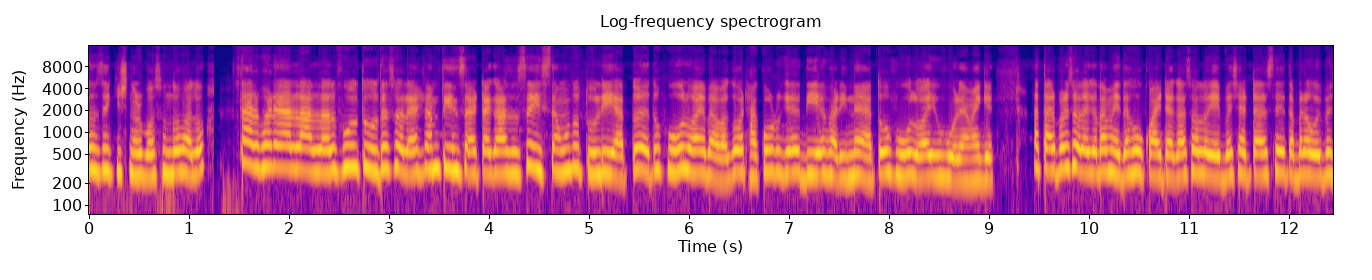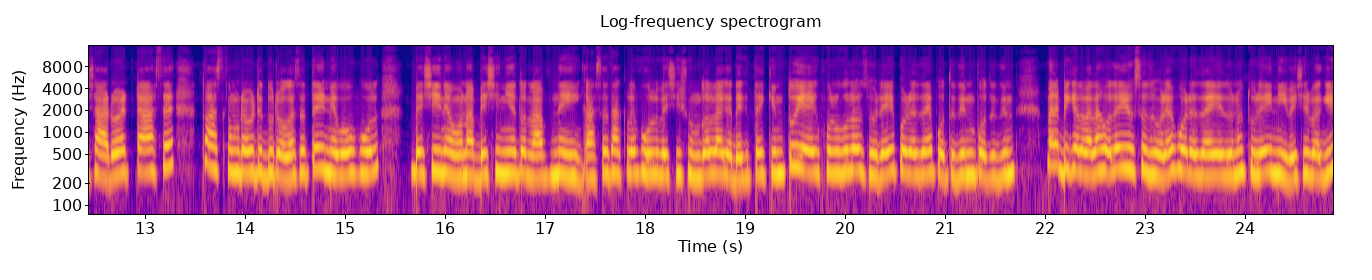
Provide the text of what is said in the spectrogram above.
হচ্ছে কৃষ্ণর পছন্দ ভালো। তারপরে আর লাল লাল ফুল তুলতে চলে আসলাম, তিন চারটা গাছ আছে, ইচ্ছা মতো তুলি, এত এত ফুল হয়, বাবাকে ঠাকুরকে দিয়ে পারি না, এত ফুল হয় উপরে আমাকে। আর তারপরে চলে গেলাম, এই দেখো কয়টা গাছ হলো, এই বেশারটা আছে, তারপরে ওই বেশে আরও একটা আছে, তো আজকে মোটামুটি দুটো গাছেতেই নেব ফুল, বেশি নেব না, বেশি নিয়ে তো লাভ নেই, গাছে থাকলে ফুল বেশি সুন্দর লাগে দেখতে, কিন্তু এই ফুলগুলো ঝরেই পড়ে যায়, প্রতিদিন প্রতিদিন মানে বিকেলবেলা হলেই হচ্ছে, ঝরে পড়ে যায়, এই জন্য তুলেই নিই বেশিরভাগই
